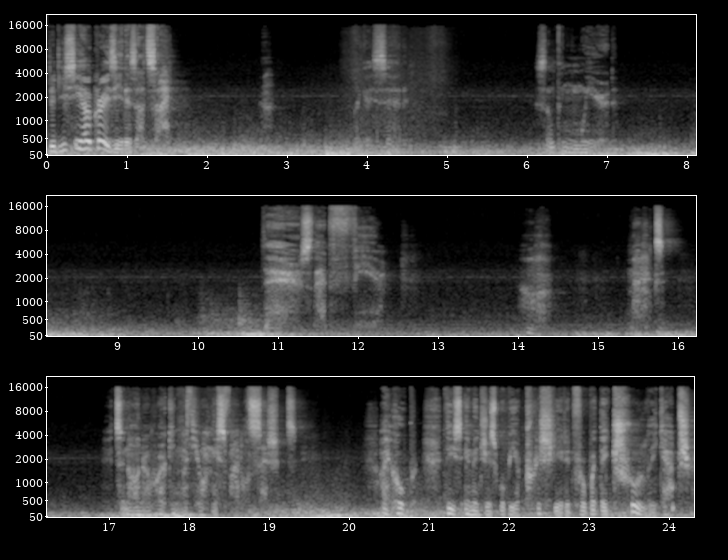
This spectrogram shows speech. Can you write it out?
Did you see how crazy it is outside? Like I said, something weird. There's that fear. Oh, Max, it's an honor working with you on these final sessions. I hope these images will be appreciated for what they truly capture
